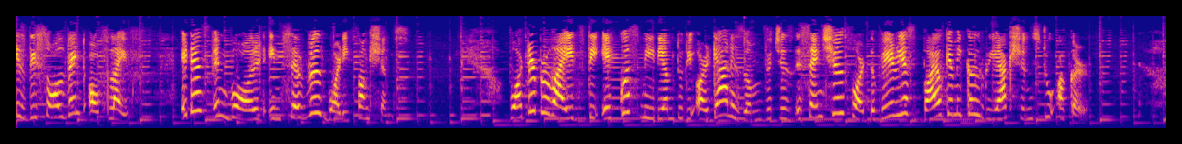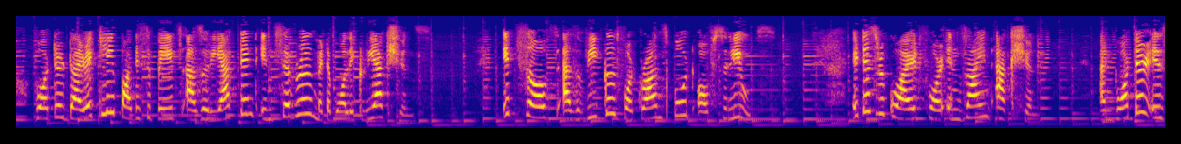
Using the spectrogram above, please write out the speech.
is the solvent of life. It is involved in several body functions. Water provides the aqueous medium to the organism which is essential for the various biochemical reactions to occur. Water directly participates as a reactant in several metabolic reactions. It serves as a vehicle for transport of solutes. It is required for enzyme action and water is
